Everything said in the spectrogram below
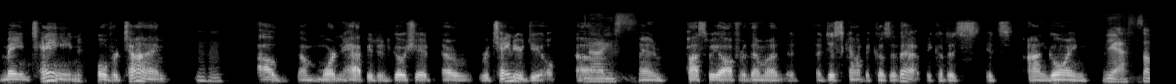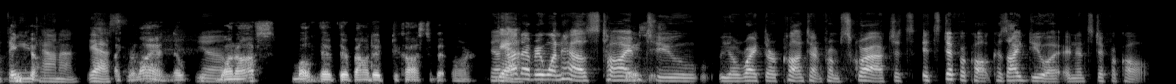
maintain over time. hmm I'll, I'm more than happy to negotiate a retainer deal um, Nice. and possibly offer them a, a discount because of that, because it's it's ongoing, yeah something you can count on yes like Reliant. The Yeah. one-offs, well, they're, they're bound to, to cost a bit more. Yeah, Yeah. not everyone has time Basis. to you know write their content from scratch. It's it's difficult because I do it and it's difficult.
